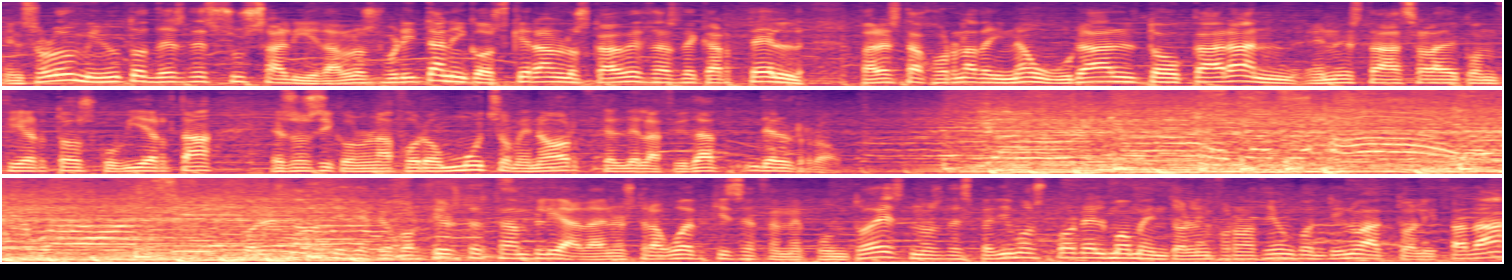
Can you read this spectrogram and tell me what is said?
en solo un minuto desde su salida. Los británicos, que eran los cabezas de cartel para esta jornada inaugural, tocarán en esta sala de conciertos cubierta, eso sí, con un aforo mucho menor que el de la ciudad del rock. Que por cierto está ampliada en nuestra web xfm.es. Nos despedimos por el momento. La información continúa actualizada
